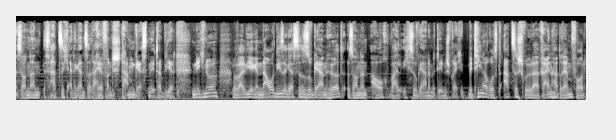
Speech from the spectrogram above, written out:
sondern es hat sich eine ganze Reihe von Stammgästen etabliert. Nicht nur, weil ihr genau diese Gäste so gern hört, sondern auch, weil ich so gerne mit denen spreche. Bettina Rust, Atze Schröder, Reinhard Remford,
